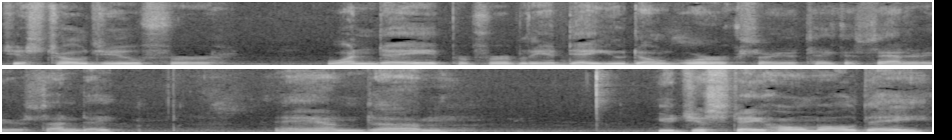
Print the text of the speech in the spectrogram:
just told you for one day, preferably a day you don't work, so you take a Saturday or Sunday, and um, you just stay home all day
